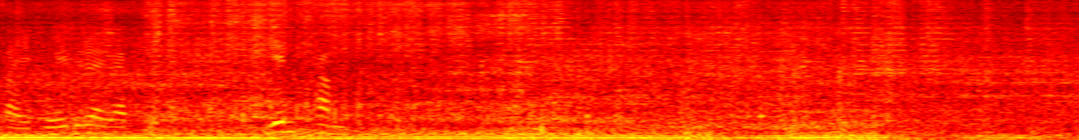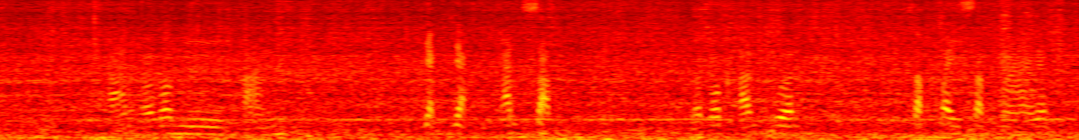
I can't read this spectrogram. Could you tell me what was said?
ใส่ปุ๋ยไปด้วยครับ เย็นช่ำฐานเขาก็มีฐานหยักหยักๆฐานสับ แล้วก็ฐานกลวน สับไปสับมาครับ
